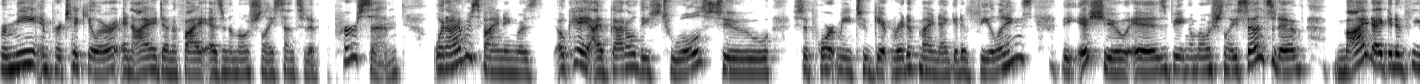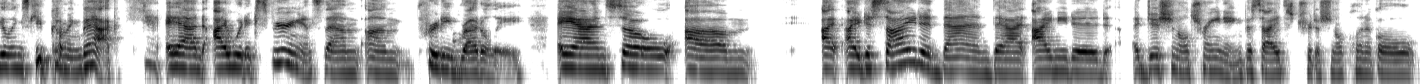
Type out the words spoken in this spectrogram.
for me in particular, and I identify as an emotionally sensitive person, what I was finding was okay, I've got all these tools to support me to get rid of my negative feelings. The issue is being emotionally sensitive, my negative feelings keep coming back, and I would experience them um, pretty readily. And so, um, I, I, decided then that I needed additional training besides traditional clinical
